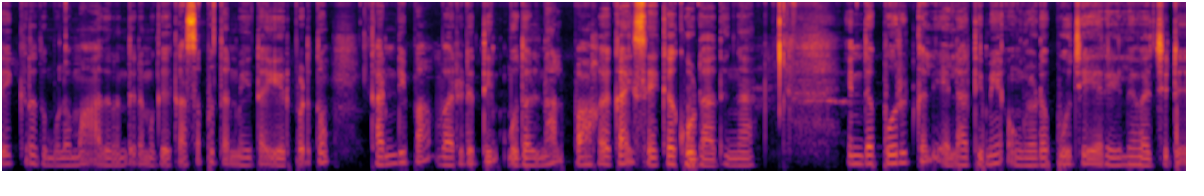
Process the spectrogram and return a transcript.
சேர்க்கறது மூலமாக அது வந்து நமக்கு கசப்பு தன்மையை தான் ஏற்படுத்தும். கண்டிப்பாக வருடத்தின் முதல் நாள் பாகக்காய் சேர்க்கக்கூடாதுங்க. இந்த பொருட்கள் எல்லாத்தையுமே உங்களோட பூஜை அறையில் வச்சுட்டு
